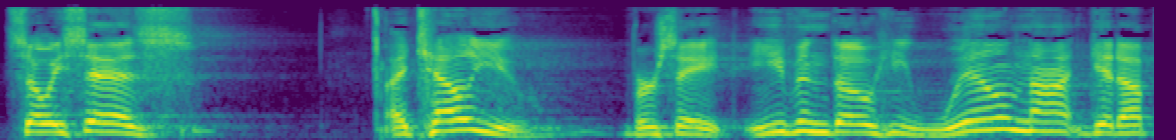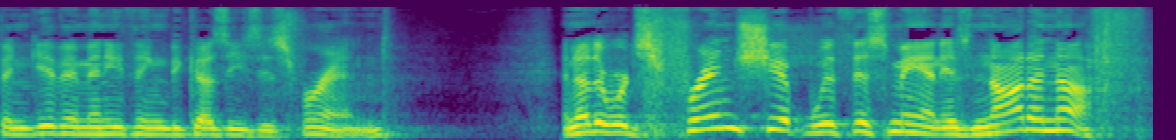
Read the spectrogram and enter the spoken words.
So he says, I tell you, Verse 8, even though he will not get up and give him anything because he's his friend. In other words, friendship with this man is not enough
